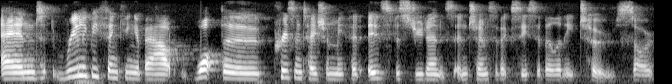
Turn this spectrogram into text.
and really be thinking about what the presentation method is for students in terms of accessibility too. So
